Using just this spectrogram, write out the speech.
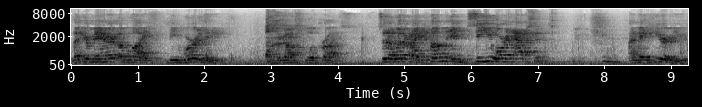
let your manner of life be worthy of the gospel of Christ, so that whether I come and see you or am absent, I may hear of you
